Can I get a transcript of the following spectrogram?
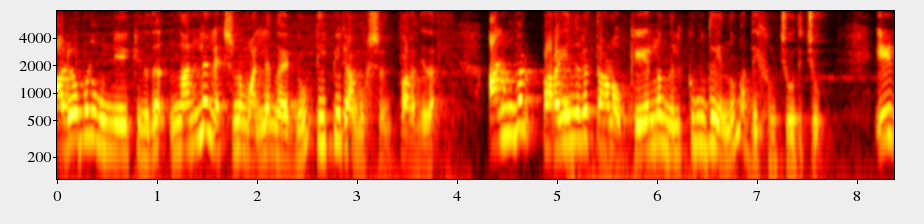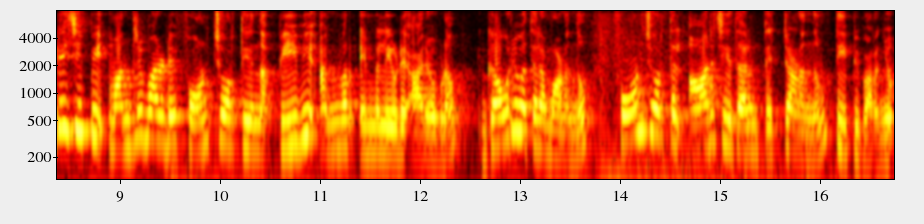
ആരോപണം ഉന്നയിക്കുന്നത് നല്ല ലക്ഷണമല്ലെന്നായിരുന്നു ടി പി രാമകൃഷ്ണൻ പറഞ്ഞത്. അൻവർ പറയുന്നിടത്താണോ കേരളം നിൽക്കുന്നത് എന്നും അദ്ദേഹം ചോദിച്ചു. എ ഡി ജി പി മന്ത്രിമാരുടെ ഫോൺ ചോർത്തിയെന്ന P V Anvar M L എയുടെ ആരോപണം ഗൗരവതരമാണെന്നും ഫോൺ ചോർത്തൽ ആര് ചെയ്താലും തെറ്റാണെന്നും ടി പി പറഞ്ഞു.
